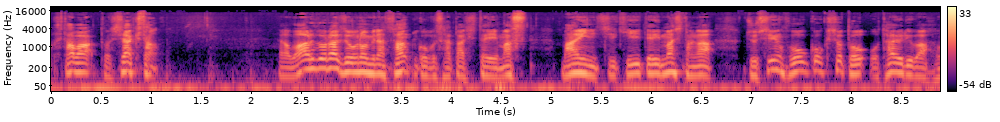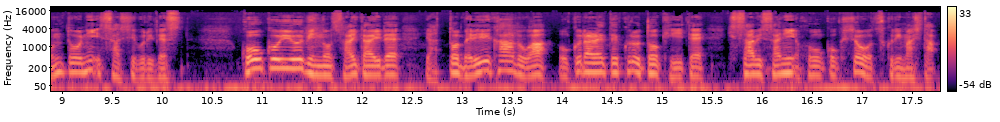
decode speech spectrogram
双葉俊明さん。ワールドラジオの皆さん、ご無沙汰しています。毎日聞いていましたが、受信報告書とお便りは本当に久しぶりです。航空郵便の再開で、やっとベリーカードが送られてくると聞いて、久々に報告書を作りました。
